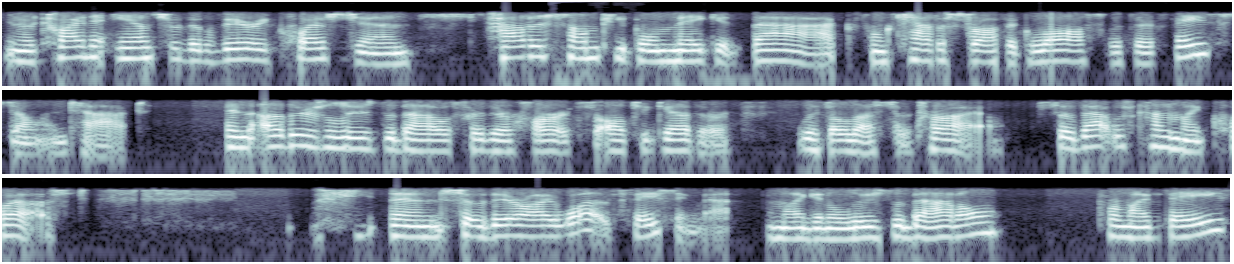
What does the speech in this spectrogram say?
You know, try to answer the very question, how do some people make it back from catastrophic loss with their faith still intact and others lose the battle for their hearts altogether with a lesser trial? So that was kind of my quest. And so there I was facing that. Am I going to lose the battle for my faith?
